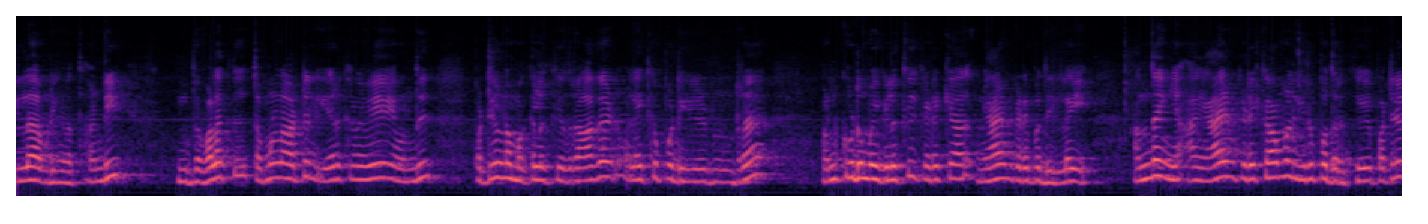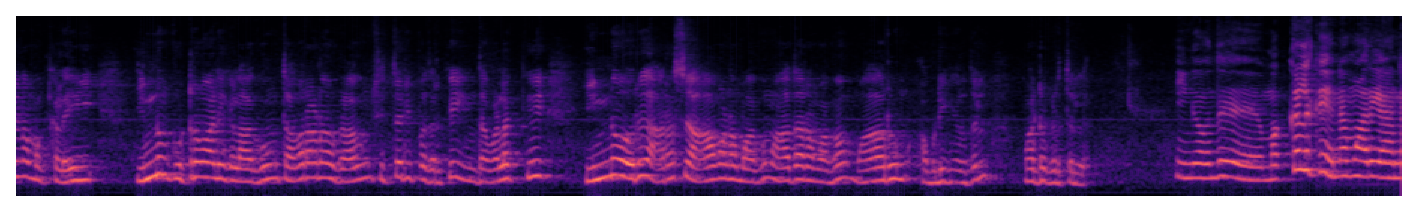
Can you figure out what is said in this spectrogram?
இல்லை அப்படிங்கிறத தாண்டி இந்த வழக்கு தமிழ்நாட்டில் ஏற்கனவே வந்து பட்டியலின மக்களுக்கு எதிராக வளைக்கப்படுகின்ற வன்கொடுமைகளுக்கு கிடைக்கா நியாயம் கிடைப்பதில்லை. அந்த நியாயம் கிடைக்காமல் இருப்பதற்கு பட்டியலின மக்களை இன்னும் குற்றவாளிகளாகவும் தவறானவர்களாகவும் சித்தரிப்பதற்கு இந்த வழக்கு இன்னொரு அரசு ஆவணமாகவும் ஆதாரமாகவும் மாறும் அப்படிங்கிறதில் மாற்று இல்லை. இங்கே வந்து மக்களுக்கு என்ன மாதிரியான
